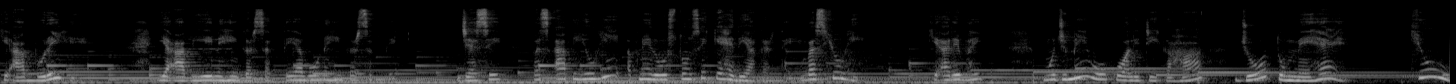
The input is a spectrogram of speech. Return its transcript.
कि आप बुरे हैं, या आप ये नहीं कर सकते, या वो नहीं कर सकते। जैसे, बस आप यूँ ही अपने दोस्तों से कह दिया करते हैं, बस यूँ ही, कि अरे भाई, मुझमें वो क्वालिटी कहा, जो तुम में है। क्यों?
